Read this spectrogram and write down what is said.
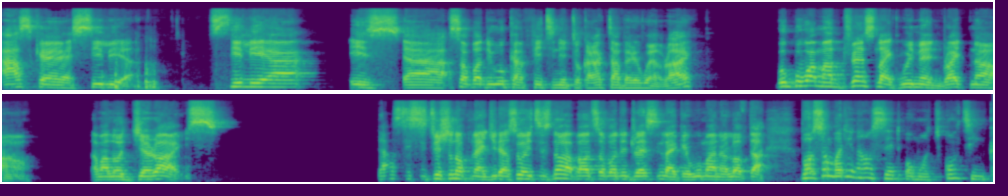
Ask uh, Celia. Celia is uh, somebody who can fit into character very well, right? Gbogbo wa ma dress like women right now. Lord Gerais. That's the situation of Nigeria. So it is not about somebody dressing like a woman and all of that. But somebody now said, Oh, much think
